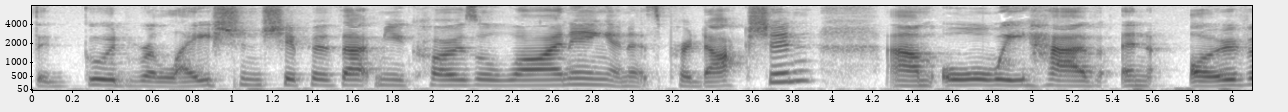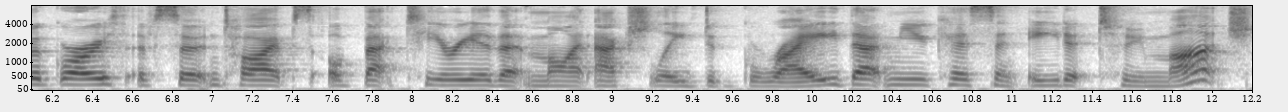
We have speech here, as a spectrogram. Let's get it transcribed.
the good relationship of that mucosal lining and its production, um, or we have an overgrowth of certain types of bacteria that might actually degrade that mucus and eat it too much,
